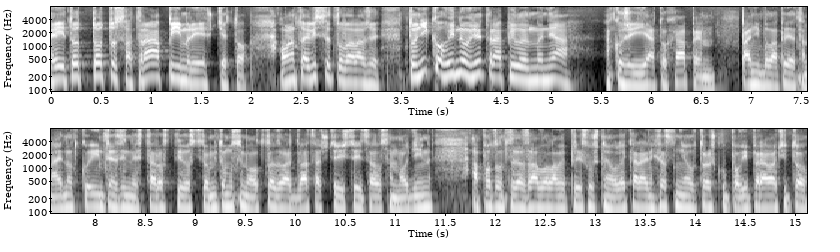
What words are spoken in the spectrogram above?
Hej, to, toto sa trápim, riešte to. A ona to aj vysvetlovala, že to nikoho iného netrápi, len mňa. Akože ja to chápem. Pani bola prijatá na jednotku intenzívnej starostlivosti, my to musíme odsledovať 24-48 hodín a potom teda zavoláme príslušného lekára, nech sa s ňou trošku povypráva, či to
